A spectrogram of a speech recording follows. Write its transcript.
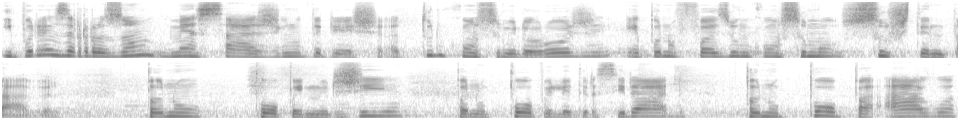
E por essa razão, a mensagem que eu deixo a todo consumidor hoje é para não fazer um consumo sustentável para não poupar energia, para não poupar eletricidade, para não poupar água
